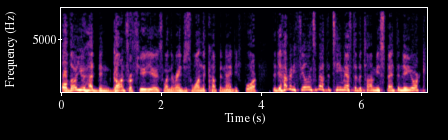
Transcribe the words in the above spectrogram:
although you had been gone for a few years when the Rangers won the Cup in 94, did you have any feelings about the team after the time you spent in New York?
